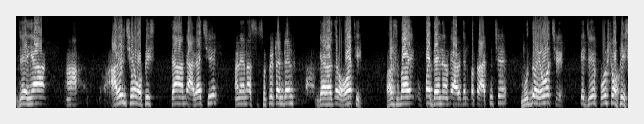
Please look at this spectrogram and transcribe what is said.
જે અહીંયા આવેલ છે ઓફિસ, ત્યાં અમે આવ્યા છીએ અને એના સુપ્રિન્ટેન્ડન્ટ ગેરહાજર હોવાથી હર્ષભાઈ ઉપાધ્યાયને અમે આવેદનપત્ર આપ્યું છે. મુદ્દો એવો છે કે જે પોસ્ટ ઓફિસ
